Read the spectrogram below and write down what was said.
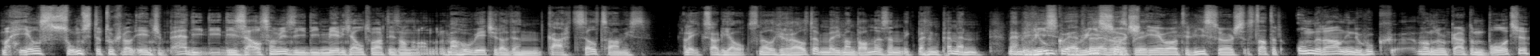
Maar heel soms zit er toch wel eentje bij die, die, die zeldzaam is, die, die meer geld waard is dan de andere. Maar hoe weet je dat een kaart zeldzaam is? Allee, ik zou die al snel geruild hebben met iemand anders en ik ben, ben mijn, mijn miljoen Res- kwijt. research. Ewout, research. Staat er onderaan in de hoek van zo'n kaart een bolletje,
